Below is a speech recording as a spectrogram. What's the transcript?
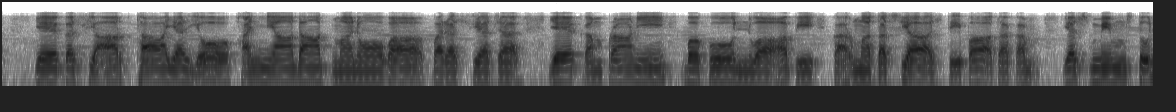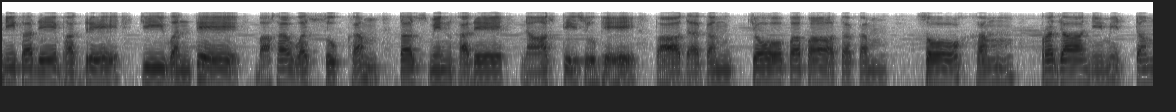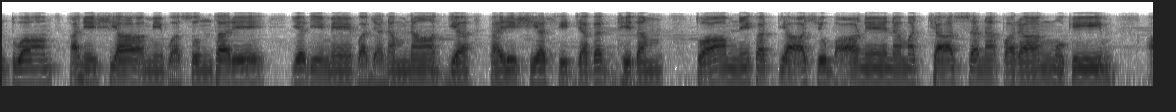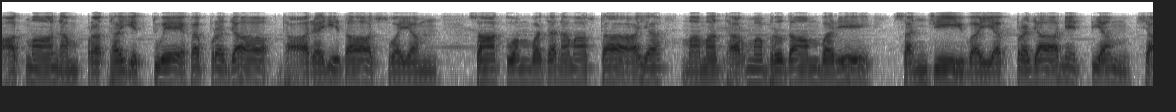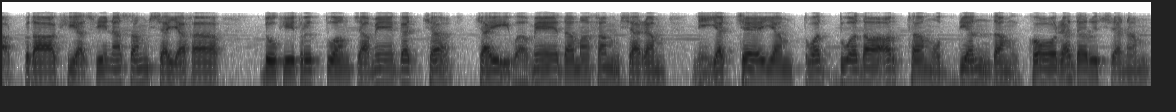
एकस्यार्थाय यो हन्यादात्मनो वा परस्य च। एकं प्राणी बहून्वापि कर्म तस्यास्ति पातकं यस्मिंस्तु निषदे भद्रे जीवन्ते बहवः सुखं तस्मिन् हदे नास्ति शुभे। पादकं चोपपातकं सोऽहं प्रजानिमित्तं त्वां हनिष्यामि वसुन्धरे। यदि मे भजनं नाद्य करिष्यसि जगद्धितं त्वां निहत्याशुबाणेन मच्छासनपराङ्मुखीम् आत्मानं प्रथयित्वेह प्रजा धारयिता स्वयं। सा त्वं वचनमास्थाय मम धर्मभृदाम्बरे सञ्जीवय प्रजानित्यं शक्ताह्यसि न संशयः दुहितृत्वं च मे गच्छ चैव मेदमहं शरं। नियच्छेयं त्वद्वदार्थमुद्यन्तं घोरदर्शनम्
